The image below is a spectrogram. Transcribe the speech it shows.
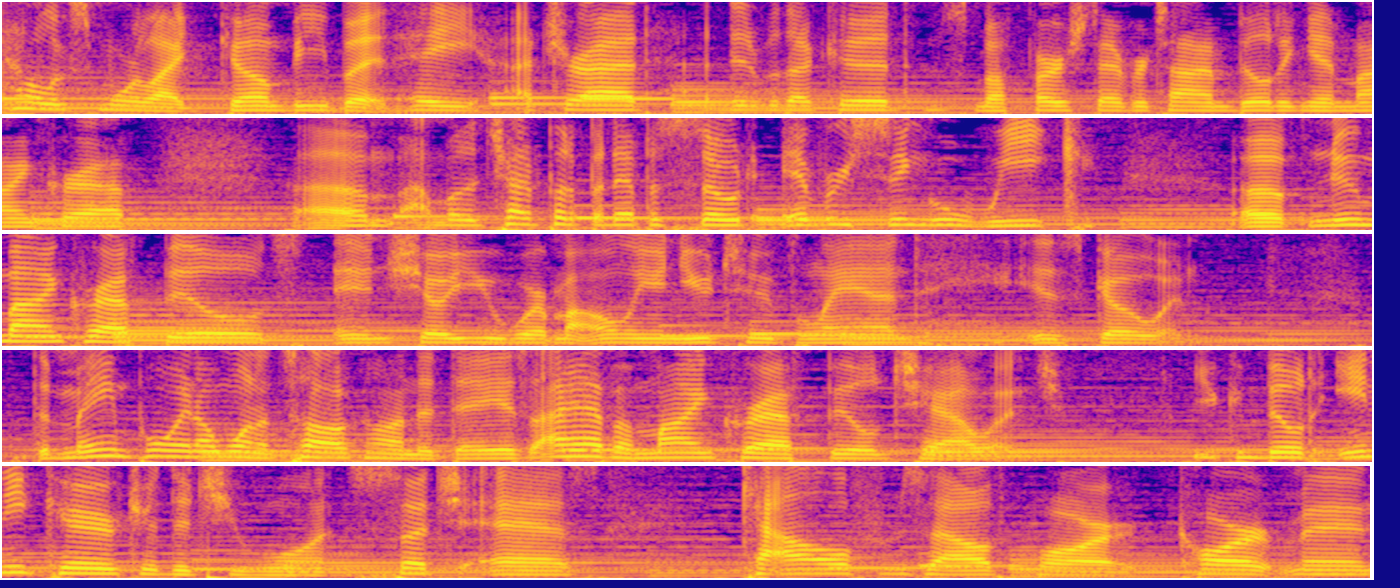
Kind of looks more like Gumby, but hey, I tried. I did what I could. This is my first ever time building in Minecraft. Um, I'm going to try to put up an episode every single week of new Minecraft builds and show you where my only in YouTube land is going. The main point I want to talk on today is I have a Minecraft build challenge. You can build any character that you want, such as Kyle from South Park, Cartman,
